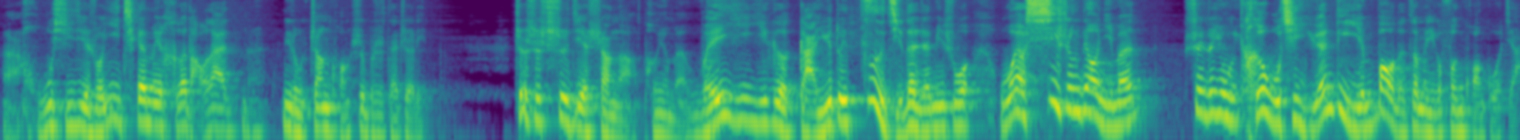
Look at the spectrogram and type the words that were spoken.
啊，胡锡进说一千枚核导弹，那种张狂是不是在这里？这是世界上啊，朋友们唯一一个敢于对自己的人民说我要牺牲掉你们，甚至用核武器原地引爆的这么一个疯狂国家。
